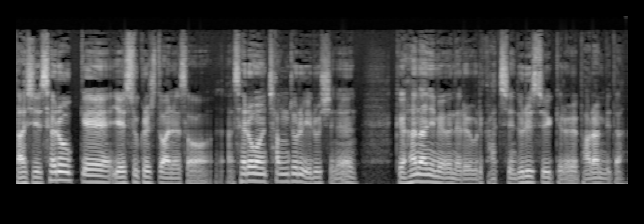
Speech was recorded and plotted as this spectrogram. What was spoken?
다시 새롭게 예수 그리스도 안에서 새로운 창조를 이루시는 그 하나님의 은혜를 우리 같이 누릴 수 있기를 바랍니다.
